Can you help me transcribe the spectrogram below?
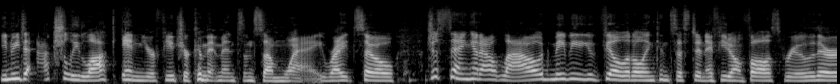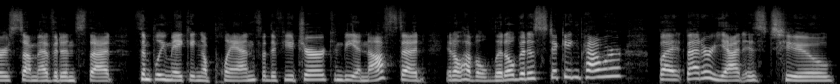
You need to actually lock in your future commitments in some way. Right. So just saying it out loud, maybe you feel a little inconsistent if you don't follow through. There's some evidence that simply making a plan for the future can be enough that it'll have a little bit of sticking power. But better yet is to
